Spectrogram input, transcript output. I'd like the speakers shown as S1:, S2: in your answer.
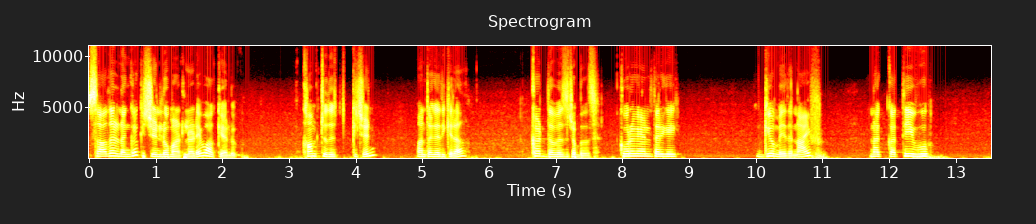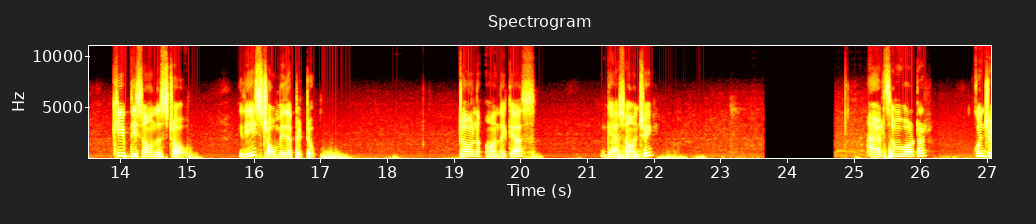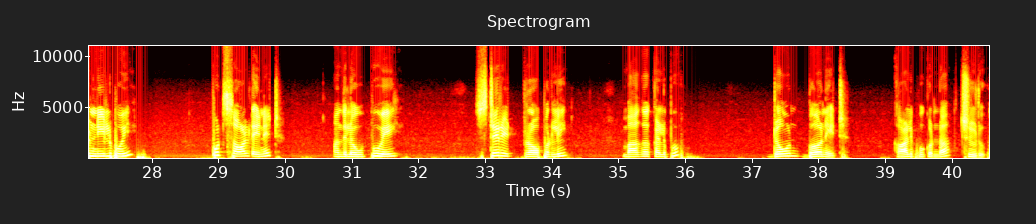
S1: సాధారణంగా కిచెన్లో మాట్లాడే వాక్యాలు. కమ్ టు ద కిచెన్ వంటగదికిరా కట్ ద వెజిటబుల్స్ కూరగాయలు తరిగాయి. గివ్ మీ ద నైఫ్ నాకు కత్తి ఇవ్వు. Keep this on the stove ఇది స్టవ్ మీద పెట్టు. Turn on the gas gas on చేయి యాడ్ సమ్ వాటర్ కొంచెం నీళ్ళు పోయి పుట్ సాల్ట్ ఇన్ ఇట్ అందులో ఉప్పు వేయి. స్టిర్ ఇట్ ప్రాపర్లీ బాగా కలుపు. డోంట్ బర్న్ ఇట్ కాలిపోకుండా చూడు.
